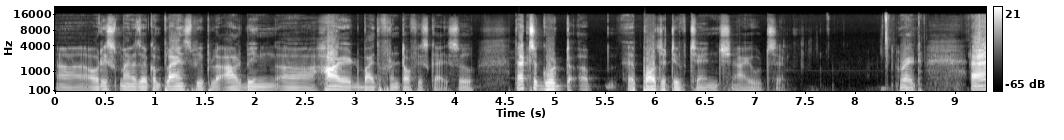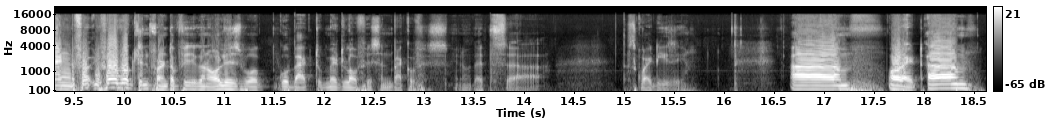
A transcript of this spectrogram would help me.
uh, or risk manager compliance people are being uh, hired by the front office guys. So that's a good uh, a positive change i would say right. And if i worked in front office you you can always work go back to middle office and back office. You know that's uh, that's quite easy. Um, all right um,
